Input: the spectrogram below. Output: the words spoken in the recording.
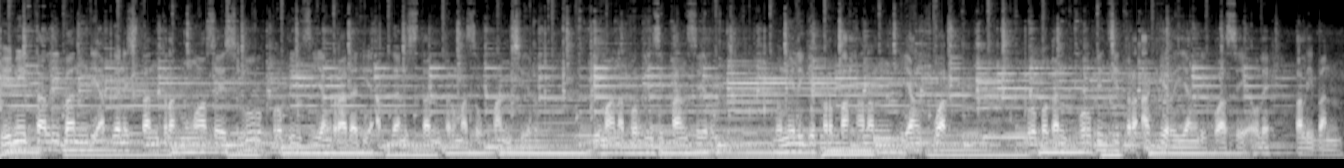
Kini Taliban di Afghanistan telah menguasai seluruh provinsi yang berada di Afghanistan termasuk Pansir, di mana provinsi Pansir memiliki pertahanan yang kuat, merupakan provinsi terakhir yang dikuasai oleh Taliban.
